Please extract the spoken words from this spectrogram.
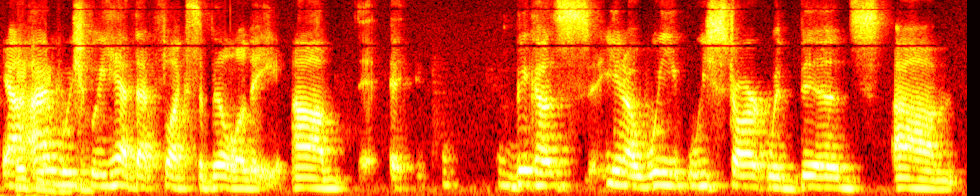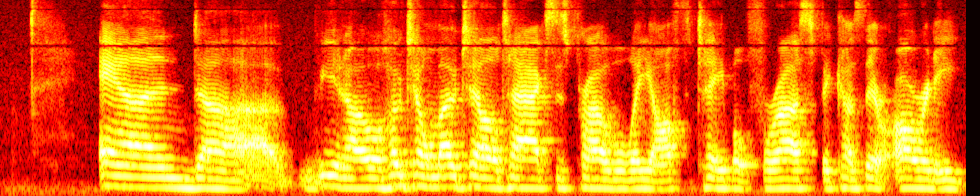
Yeah, I wish we had that flexibility. Um, because you know we we start with bids um, and uh, you know hotel motel tax is probably off the table for us because they're already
